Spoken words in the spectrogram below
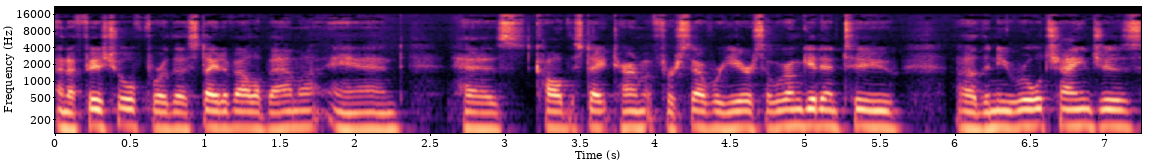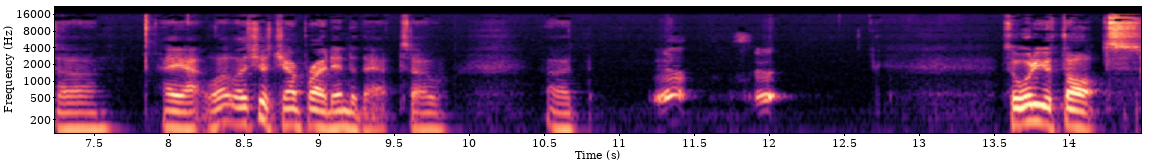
an official for the state of Alabama and has called the state tournament for several years. So we're going to get into uh, the new rule changes. Uh, hey, I, well, let's just jump right into that. So, uh, yeah, let's do it. So, what are your thoughts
